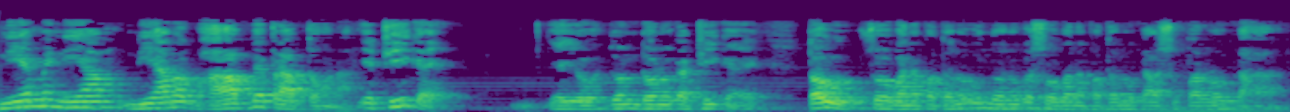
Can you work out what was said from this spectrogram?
नियम में नियम, नियामक भाव में प्राप्त होना। ये ठीक है। ये दोनों दोनों का ठीक है। तो शोभन पतन, उन दोनों को शोभन पतनों का सुपर्णों कहा।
